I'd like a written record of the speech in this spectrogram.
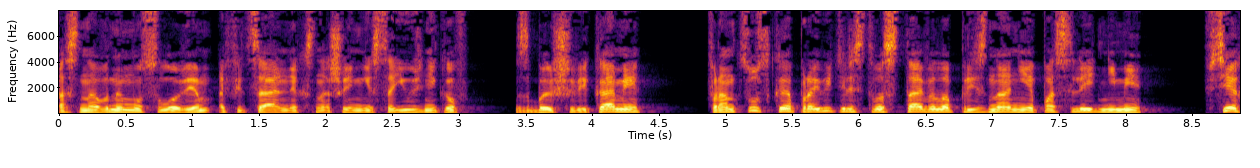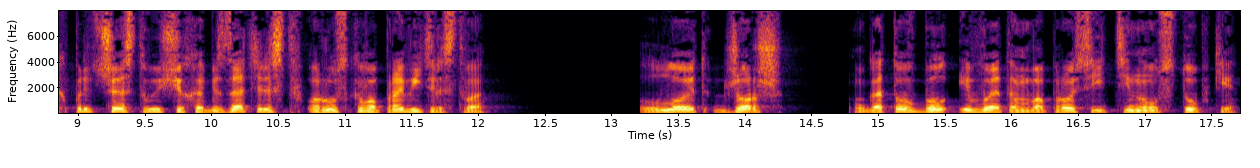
основным условием официальных сношений союзников с большевиками французское правительство ставило признание последними всех предшествующих обязательств русского правительства. Ллойд Джордж готов был и в этом вопросе идти на уступки.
